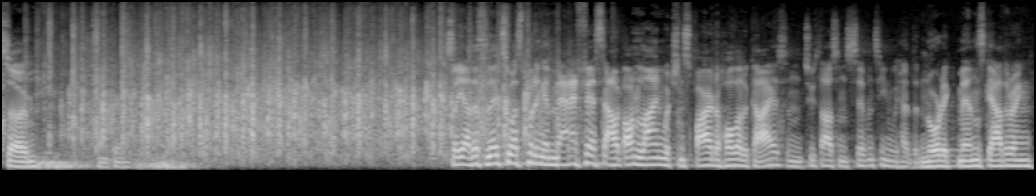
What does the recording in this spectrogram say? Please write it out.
So, thank you. So yeah, this led to us putting a manifest out online, which inspired a whole lot of guys. In 2017, we had the Nordic Men's Gathering.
